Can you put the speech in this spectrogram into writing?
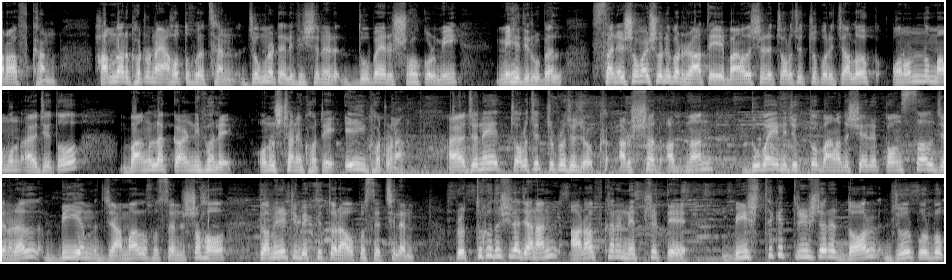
আরাফ খান। হামলার ঘটনায় আহত হয়েছেন যমুনা টেলিভিশনের দুবাইয়ের সহকর্মী মেহেদি রুবেল। স্থানীয় সময় শনিবার রাতে বাংলাদেশের চলচ্চিত্র পরিচালক অনন্য মামুন আয়োজিত বাংলা কার্নিভালে অনুষ্ঠানে ঘটে এই ঘটনা। আয়োজনে চলচ্চিত্র প্রযোজক আরশাদ আদনান, দুবাইয়ে নিযুক্ত বাংলাদেশের consul general B M Jamal Hossain সহ কমিউনিটি ব্যক্তিত্বরা উপস্থিত ছিলেন। প্রত্যক্ষদর্শীরা জানান, আরাফ খানের নেতৃত্বে বিশ থেকে ত্রিশ জনের দল জোরপূর্বক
